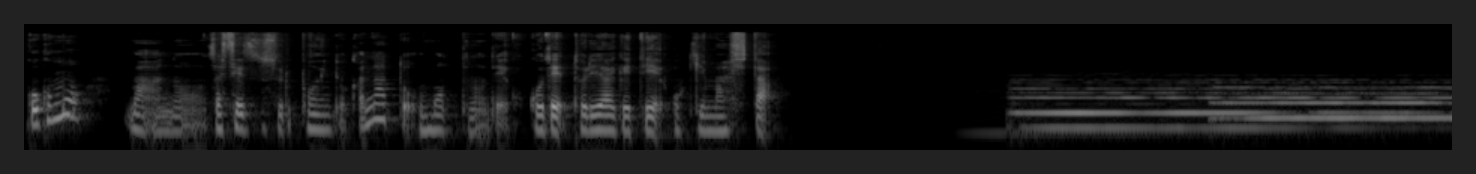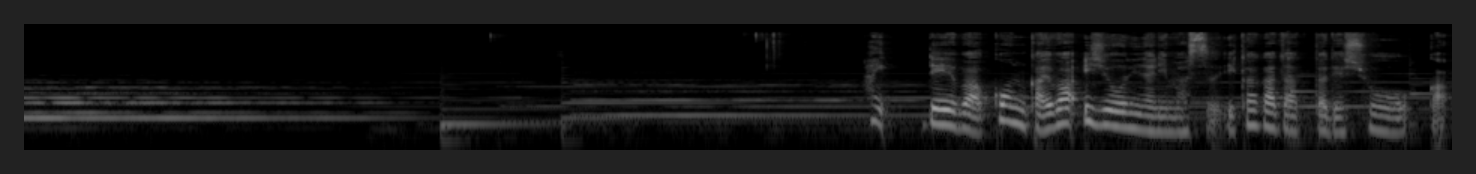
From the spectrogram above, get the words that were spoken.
ここも、まあ、あの、挫折するポイントかなと思ったので、ここで取り上げておきました。では、今回は以上になります。いかがだったでしょうか？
